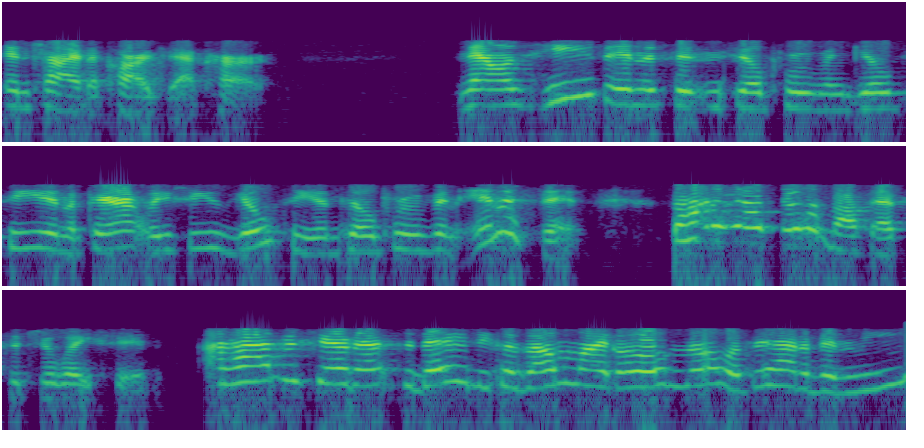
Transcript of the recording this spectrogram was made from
and tried to carjack her. Now he's innocent until proven guilty, and apparently she's guilty until proven innocent. So how do y'all feel about that situation? I had to share that today because I'm like, oh no, if it had been me,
